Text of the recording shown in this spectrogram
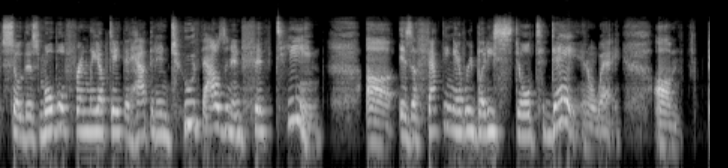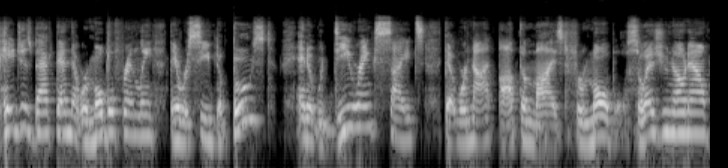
So this mobile friendly update that happened in 2015 uh, is affecting everybody still today in a way. Um, pages back then that were mobile friendly, they received a boost and it would derank sites that were not optimized for mobile. So as you know now,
